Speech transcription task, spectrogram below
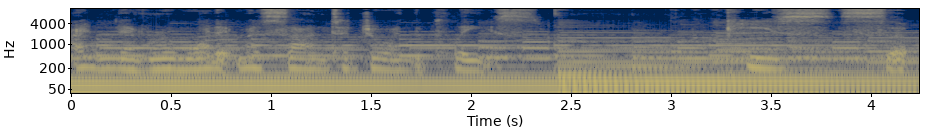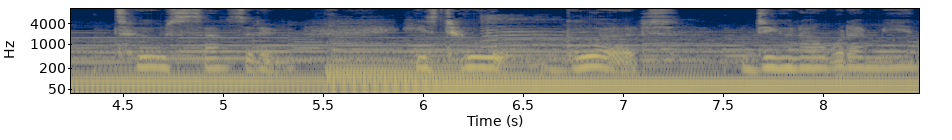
I never wanted my son to join the police. He's so, too sensitive. He's too good. Do you know what I mean?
